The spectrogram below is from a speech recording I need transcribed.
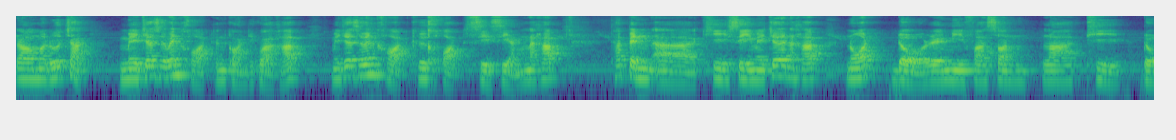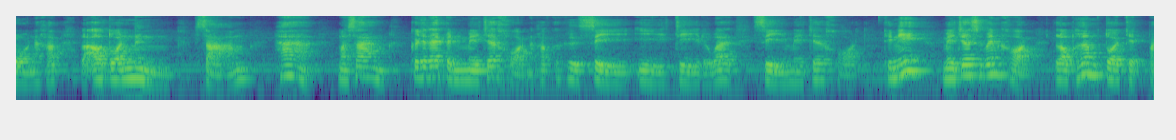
เรามารู้จัก major 7 chord กันก่อนดีกว่าครับ major 7 chord คือคอร์ด4เสียงนะครับถ้าเป็นคีย์ C major นะครับ โน้ต โด เร มี ฟา ซอน ลา ทีโดนะครับ เราเอาตัว 1 3 5 มาสร้างก็จะได้เป็น major chord นะครับ ก็คือ C E G หรือว่า C major chord ทีนี้ major 7 chord เราเพิ่มตัว 7 ไป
